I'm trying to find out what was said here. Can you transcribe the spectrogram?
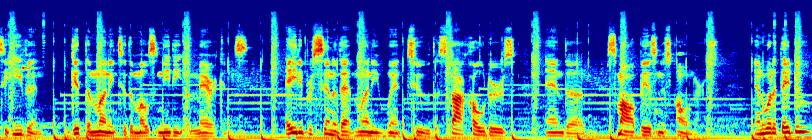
to even get the money to the most needy Americans. 80% of that money went to the stockholders and the small business owners. And what did they do?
